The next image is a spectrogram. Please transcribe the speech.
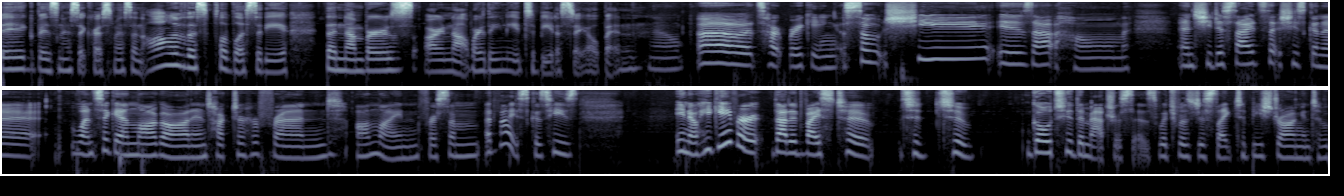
big business at Christmas and all of this publicity, the numbers are not where they need to be to stay open. No. Oh, it's heartbreaking. So she is at home and she decides that she's going to once again log on and talk to her friend online for some advice because he's, you know, he gave her that advice to, to, to, go to the mattresses which was just like to be strong and to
